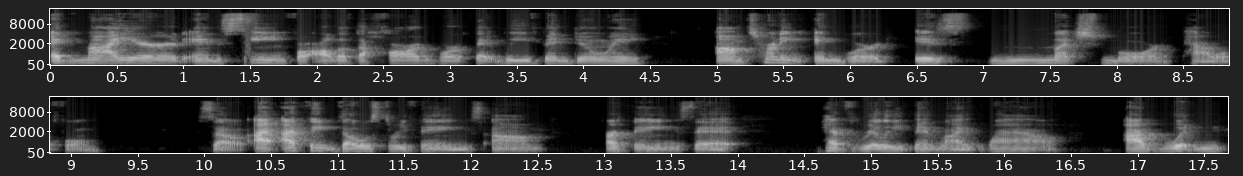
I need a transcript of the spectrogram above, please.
admired and seen for all of the hard work that we've been doing, um, turning inward is much more powerful. So I, I think those three things um, are things that have really been like, wow, I wouldn't.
